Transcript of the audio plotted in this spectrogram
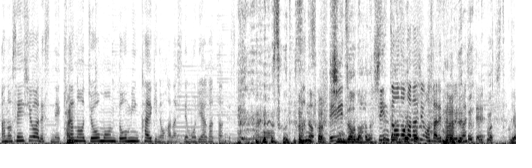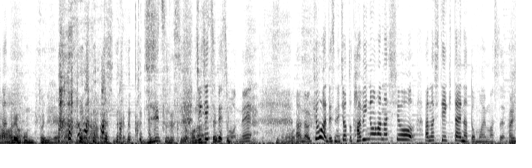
あの先週はですね北の縄文道民会議のお話で盛り上がったんですけれども、はい、そうです、ね、あの心臓の話。心臓の話もされておりまして。いやあれ本当にね真面目な話ね。事実ですよ事実ですもんね。あの今日はですねちょっと旅のお話をあのしていきたいなと思います、はい、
